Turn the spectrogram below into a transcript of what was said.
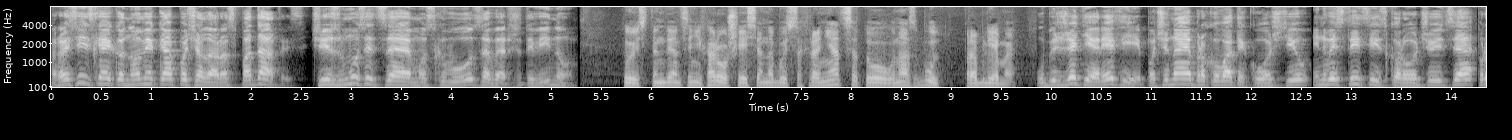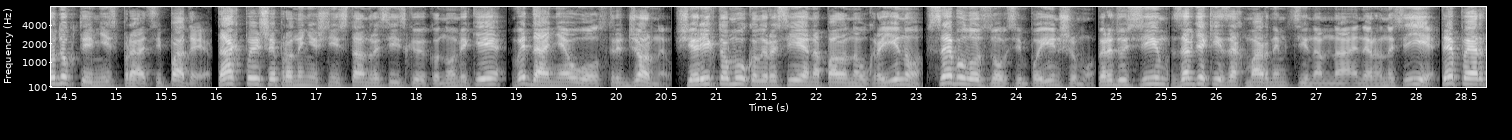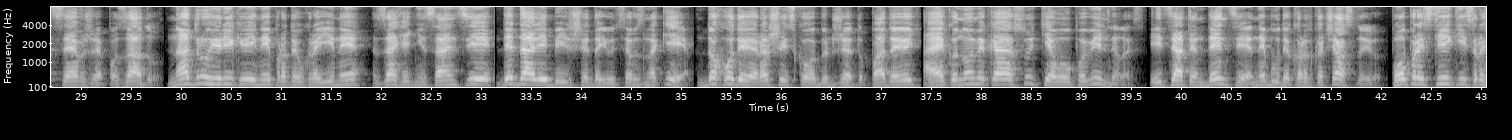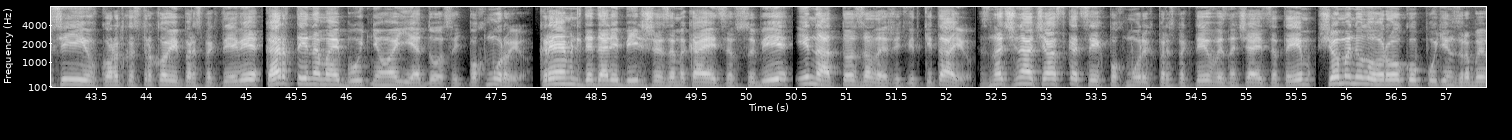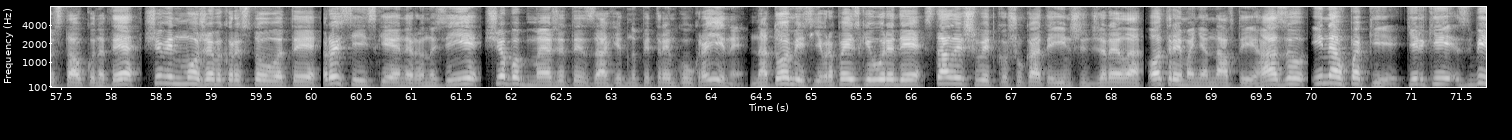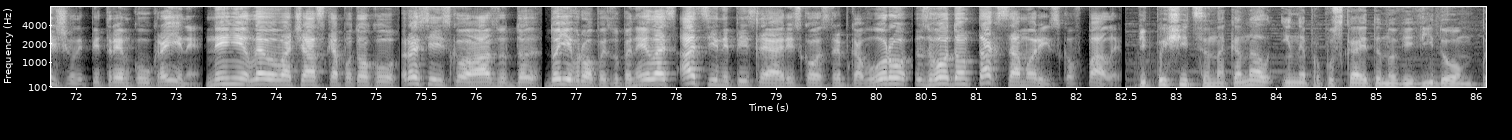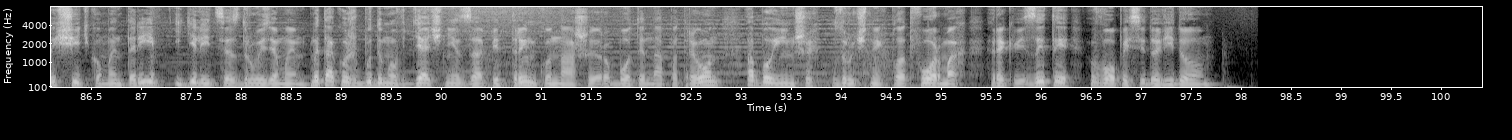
Російська економіка почала розпадатись. Чи змусить це Москву завершити війну? То есть тенденция нехорошая. Если она будет сохраняться, то у нас будут проблемы. У бюджеті Ерефії починає бракувати коштів, інвестиції скорочуються, продуктивність праці падає. Так пише про нинішній стан російської економіки видання Wall Street Journal. Ще рік тому, коли Росія напала на Україну, все було зовсім по-іншому. Передусім, завдяки захмарним цінам на енергоносії. Тепер це вже позаду. На другий рік війни проти України західні санкції дедалі більше даються в знаки. Доходи рашистського бюджету падають, а економіка суттєво уповільнилась. І ця тенденція не буде короткочасною. Попри стійкість Росії в короткостроковій перспективі, картина майбутнього є досить похмурою. Кремль дедалі більше замикається в собі і надто залежить від Китаю. Значна частка цих похмурих перспектив визначається тим, що минулого року Путін зробив ставку на те, що він може використовувати російські енергоносії, щоб обмежити західну підтримку України. Натомість європейські уряди стали швидко шукати інші джерела отримання нафти і газу, і навпаки, тільки збільшили підтримку України. Нині левова частка потоку російського газу до, до Європи зупинилась, а ціни після різкого стрибка вгору згодом так само різко впали. Підпишіться на канал і не пропускайте нові відео. Пишіть коментарі і діліться з друзями. Ми також будемо вдячні за підтримку нашої роботи на Patreon або інших зручних платформах. Реквізити в описі до відео.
